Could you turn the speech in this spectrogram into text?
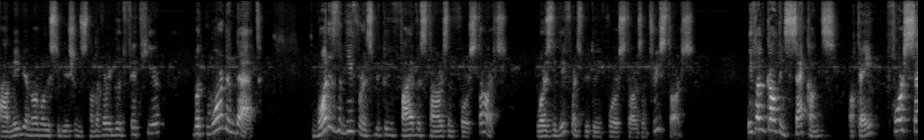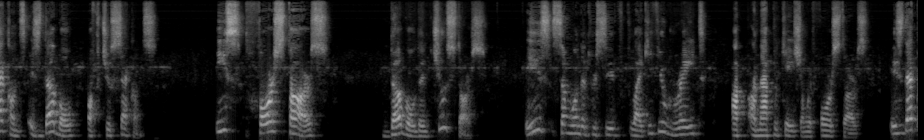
uh, maybe a normal distribution is not a very good fit here. But more than that, what is the difference between five stars and four stars? What is the difference between four stars and three stars? If I'm counting seconds, okay, four seconds is double of two seconds is four stars double than two stars? Is someone that received, like if you rate an application with four stars, is that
